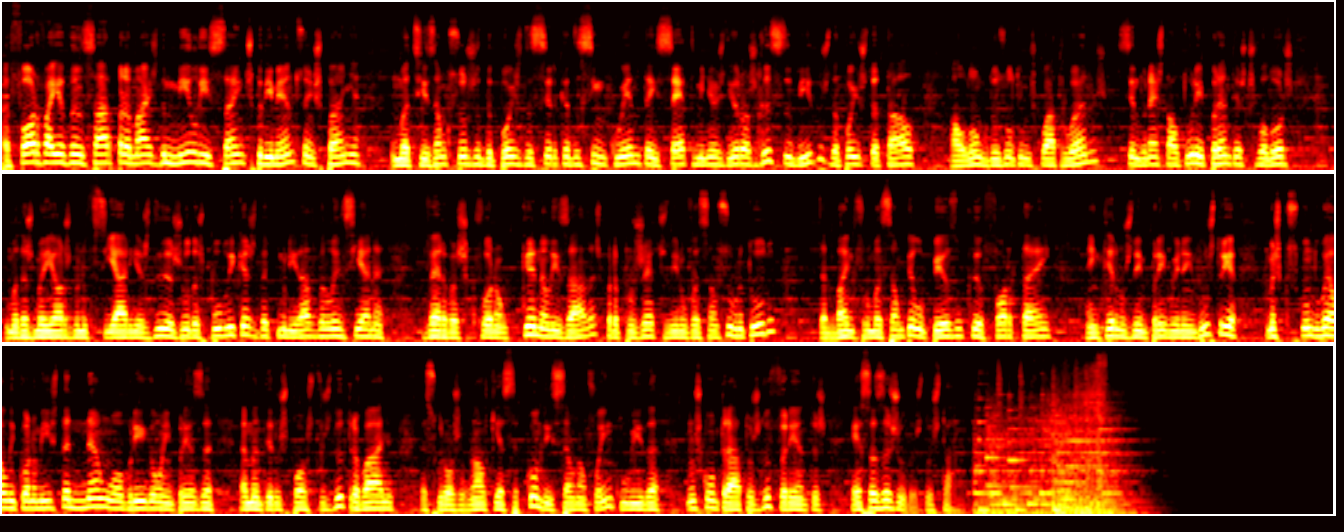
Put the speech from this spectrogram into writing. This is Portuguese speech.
A Ford vai avançar para mais de 1.100 despedimentos em Espanha, uma decisão que surge depois de cerca de 57 milhões de euros recebidos de apoio estatal ao longo dos últimos quatro anos, sendo nesta altura e perante estes valores uma das maiores beneficiárias de ajudas públicas da comunidade valenciana. Verbas que foram canalizadas para projetos de inovação, sobretudo, também de formação pelo peso que a Ford tem em termos de emprego e na indústria, mas que, segundo o El Economista, não obrigam a empresa a manter os postos de trabalho. Assegurou ao jornal que essa condição não foi incluída nos contratos referentes a essas ajudas do Estado.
